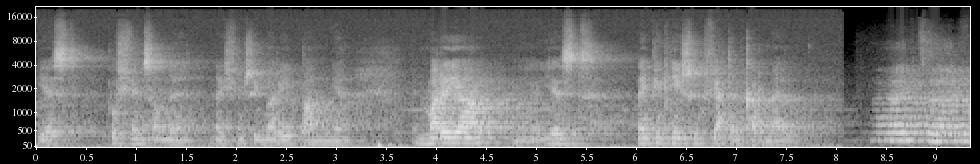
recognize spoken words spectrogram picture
jest poświęcony Najświętszej Maryi Pannie. Maryja jest najpiękniejszym kwiatem Karmelu. Niespokojne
